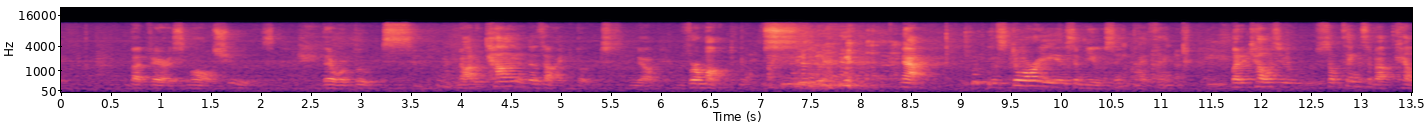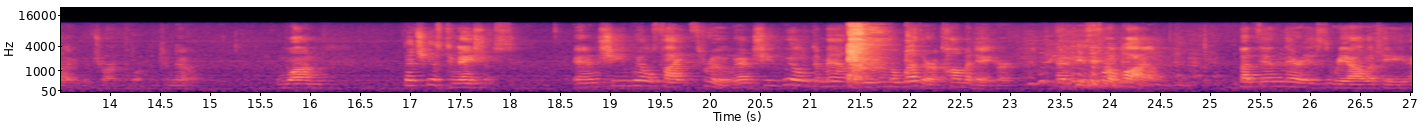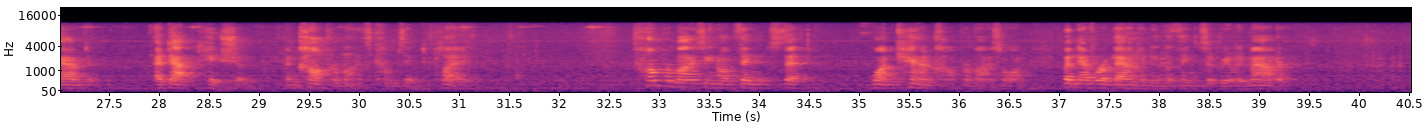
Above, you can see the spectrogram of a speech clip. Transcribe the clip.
but very small shoes, there were boots. Not Italian designed boots, no, Vermont boots. now, the story is amusing, I think, but it tells you some things about Kelly which are important to know. One, that she is tenacious and she will fight through, and she will demand that even the weather accommodate her, at least for a while. But then there is the reality and adaptation, and compromise comes into play. Compromising on things that one can compromise on, but never abandoning the things that really matter.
